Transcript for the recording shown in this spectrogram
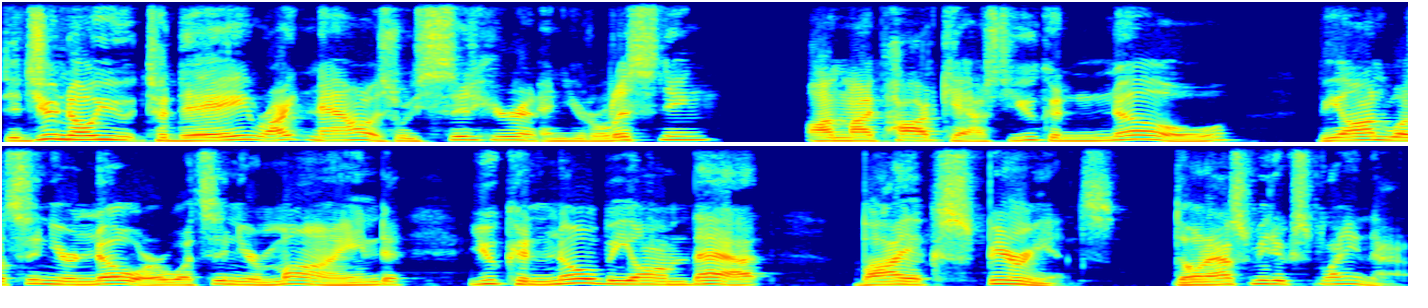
Did you know you today, right now, as we sit here and you're listening on my podcast, you can know beyond what's in your knower, what's in your mind, you can know beyond that by experience. Don't ask me to explain that.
